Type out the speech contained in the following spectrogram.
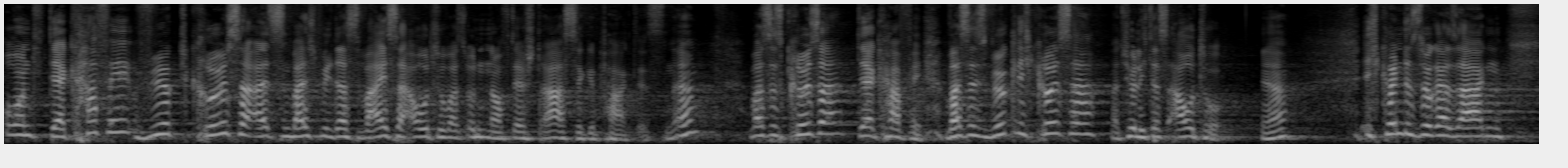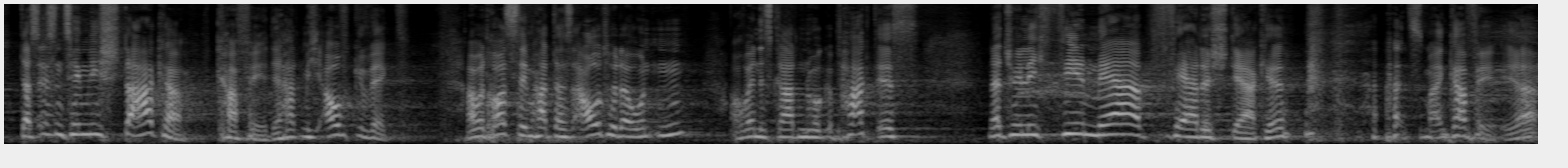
und der Kaffee wirkt größer als zum Beispiel das weiße Auto, was unten auf der Straße geparkt ist. Ne? Was ist größer? Der Kaffee. Was ist wirklich größer? Natürlich das Auto. Ja? Ich könnte sogar sagen, das ist ein ziemlich starker Kaffee, der hat mich aufgeweckt. Aber trotzdem hat das Auto da unten, auch wenn es gerade nur geparkt ist, natürlich viel mehr Pferdestärke als mein Kaffee. Ja?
